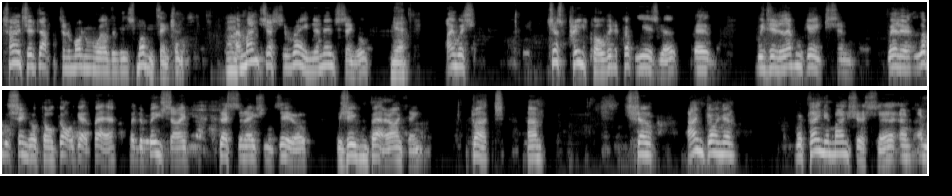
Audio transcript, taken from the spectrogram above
trying to adapt to the modern world of these modern things. And, Mm. and Manchester Rain, the new single, Yeah. I was just pre-COVID a couple of years ago. Uh, we did eleven gigs, and we had a lovely single called Got to Get Better, but the B side, Destination Zero, is even better, I think. But um, so I'm going in, we're playing in Manchester, and I'm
